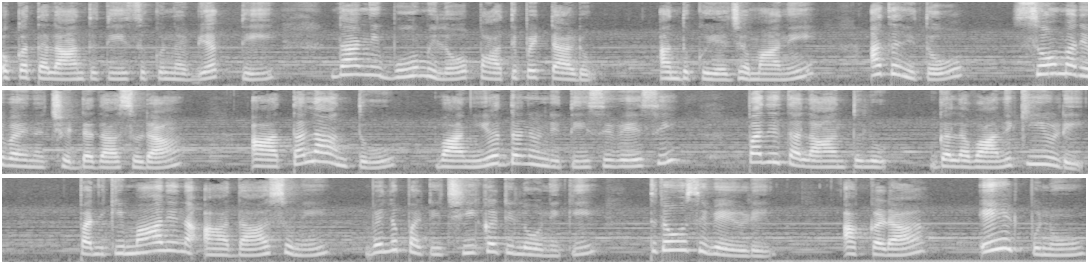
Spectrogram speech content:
ఒక తలాంతు తీసుకున్న వ్యక్తి దాన్ని భూమిలో పాతిపెట్టాడు. అందుకు యజమాని అతనితో సోమరివైన చెడ్డదాసుడా ఆ తలాంతు వాని యొద్ద నుండి తీసివేసి పది తలాంతులు గలవానికీయుడి పనికి మాలిన ఆ దాసుని వెలుపటి చీకటిలోనికి త్రోసివేయుడి. అక్కడ ఏడ్పును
